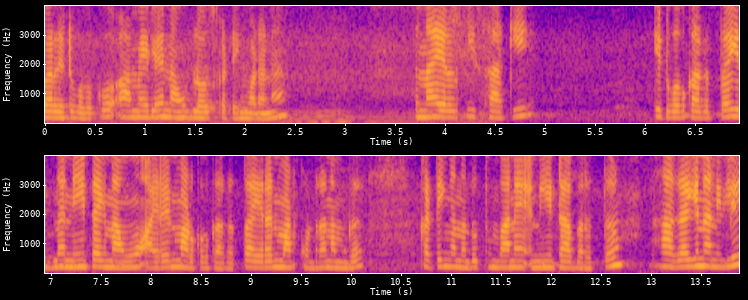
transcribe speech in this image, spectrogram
ಬರೆದಿಟ್ಕೋಬೇಕು. ಆಮೇಲೆ ನಾವು ಬ್ಲೌಸ್ ಕಟ್ಟಿಂಗ್ ಮಾಡೋಣ. ಅದನ್ನು ಎರಡು ಪೀಸ್ ಹಾಕಿ ಇಟ್ಕೋಬೇಕಾಗತ್ತೆ? ಇದನ್ನ ನೀಟಾಗಿ ನಾವು ಐರನ್ ಮಾಡ್ಕೋಬೇಕಾಗತ್ತೆ? ಐರನ್ ಮಾಡ್ಕೊಂಡ್ರೆ ನಮ್ಗೆ ಕಟ್ಟಿಂಗ್ ಅನ್ನೋದು ತುಂಬಾ ನೀಟಾಗಿ ಬರುತ್ತೆ. ಹಾಗಾಗಿ ನಾನಿಲ್ಲಿ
